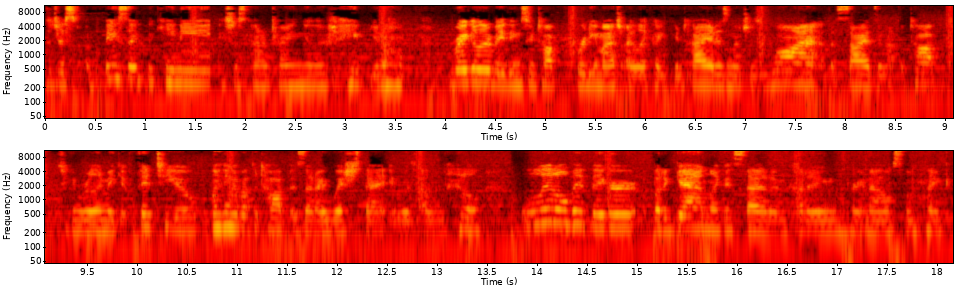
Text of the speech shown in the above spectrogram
It's just a basic bikini. It's just kind of triangular shape, you know. Regular bathing suit top pretty much. I like how you can tie it as much as you want at the sides and at the top so you can really make it fit to you. Only thing about the top is that I wish that it was a little, little bit bigger, but again, like I said, I'm cutting right now, so I'm like,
